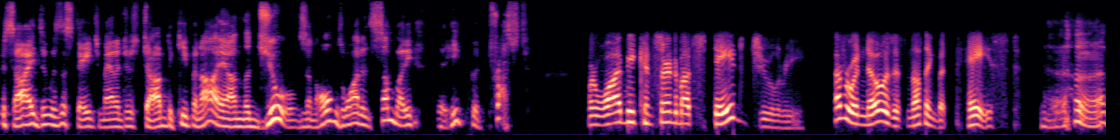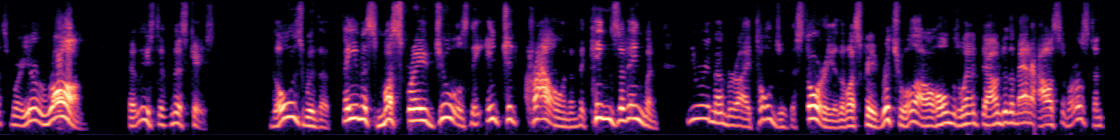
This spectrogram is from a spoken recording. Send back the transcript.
Besides, it was the stage manager's job to keep an eye on the jewels, and Holmes wanted somebody that he could trust. But why be concerned about stage jewelry? Everyone knows it's nothing but paste. that's where you're wrong, at least in this case. Those were the famous Musgrave jewels, the ancient crown of the kings of England. You remember I told you the story of the Musgrave ritual, how Holmes went down to the manor house of Hurlstone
